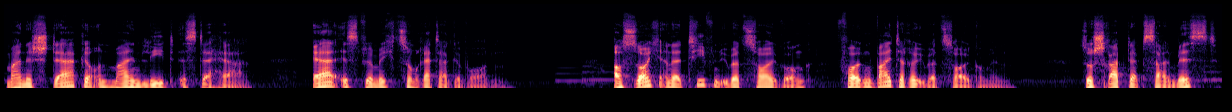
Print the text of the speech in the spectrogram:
Meine Stärke und mein Lied ist der Herr. Er ist für mich zum Retter geworden. Aus solch einer tiefen Überzeugung folgen weitere Überzeugungen. So schreibt der Psalmist,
